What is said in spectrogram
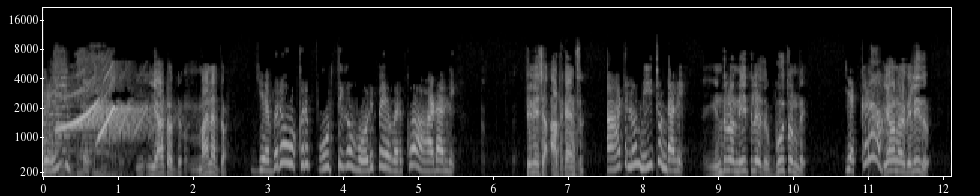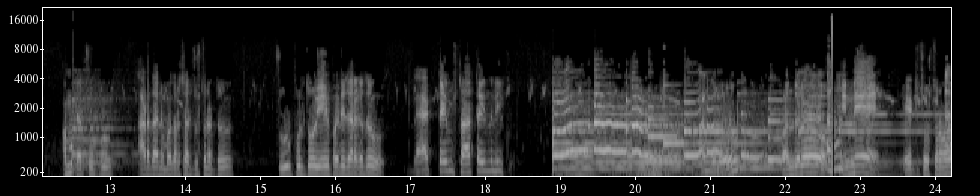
వెయ్యి ఈ- ఈ ఆట వద్దు మానేద్దాం. ఎవరో ఒకరు పూర్తిగా ఓడిపోయే వరకు ఆడాలి. తినేసా ఆట క్యాన్సిల్. ఆటలో నీతి ఉండాలి ఇందులో నీతి లేదు బూత్ ఉంది ఎక్కడా? ఏమో నాకు తెలీదు. అమ్మో. చూపు ఆడదాన్ని మొదటిసారి చూస్తున్నట్టు చూపులతో ఏ పని జరగదు. బ్యాడ్ టైం స్టార్ట్ అయింది నీకు. అందులో అందులో నిన్నే ఏంటి చూస్తున్నావు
